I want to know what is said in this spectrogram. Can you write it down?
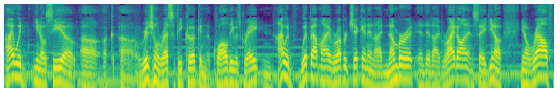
I would, you know, see a, a, a, a, original recipe cook and the quality was great, and I would whip out my rubber chicken and I'd number it, and then I'd write on it and say, you know, you know, Ralph,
